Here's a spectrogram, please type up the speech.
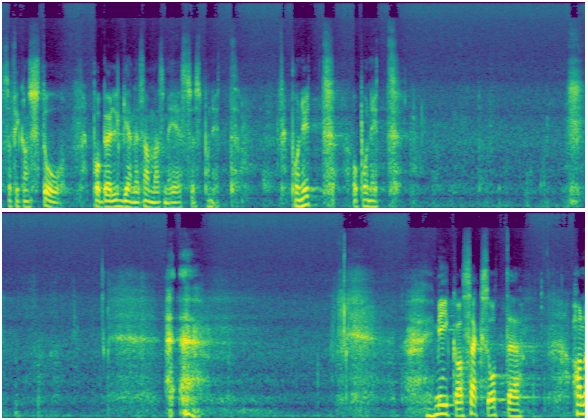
Så fikk han stå på bølgene sammen med Jesus på nytt. På nytt og på nytt. Mika 6,8. Han,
